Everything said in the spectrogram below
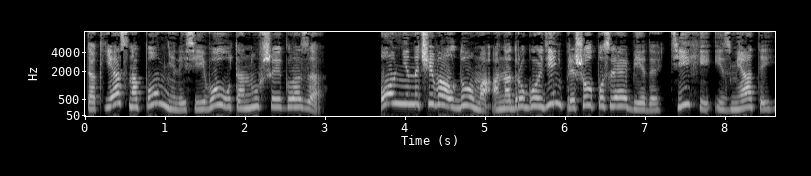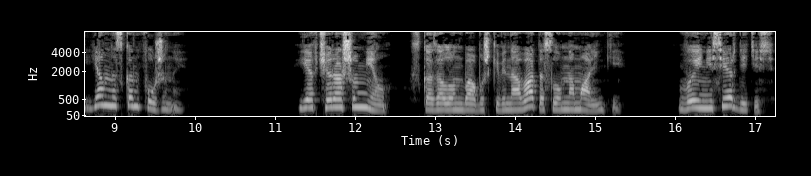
Так ясно помнились его утонувшие глаза. Он не ночевал дома, а на другой день пришел после обеда, тихий, измятый, явно сконфуженный. «Я вчера шумел», — сказал он бабушке виновато, словно маленький. «Вы не сердитесь?»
